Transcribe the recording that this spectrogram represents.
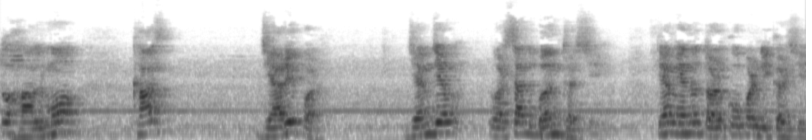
તો હાલમાં ખાસ જ્યારે પણ, જેમ જેમ વરસાદ બંધ થશે. તેમ એનો તડકો પણ નીકળશે?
